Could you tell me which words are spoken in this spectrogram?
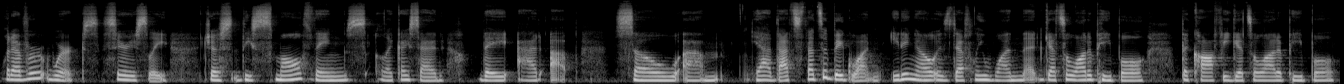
Whatever works, seriously. Just these small things, like I said, they add up. So um, yeah, that's that's a big one. Eating out is definitely one that gets a lot of people. The coffee gets a lot of people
